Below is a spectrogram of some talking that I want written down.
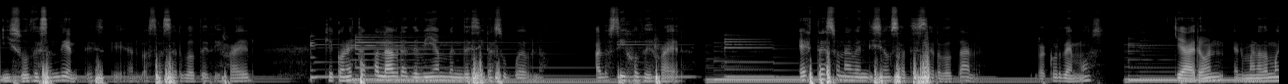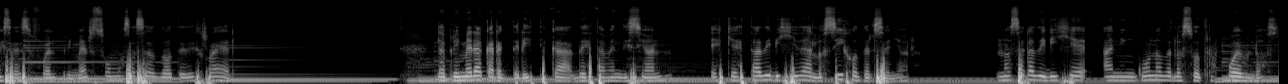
y sus descendientes, que eran los sacerdotes de Israel, que con estas palabras debían bendecir a su pueblo, a los hijos de Israel. Esta es una bendición sacerdotal, recordemos, que Aarón, hermano de Moisés, fue el primer sumo sacerdote de Israel. La primera característica de esta bendición es que está dirigida a los hijos del Señor. No se la dirige a ninguno de los otros pueblos,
